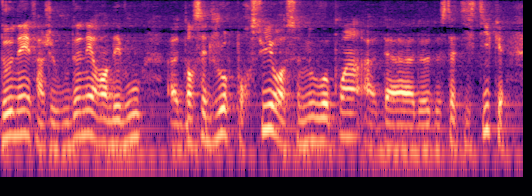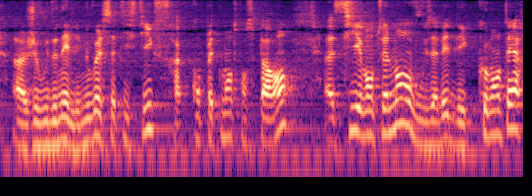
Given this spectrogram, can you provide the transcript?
donner, enfin, je vais vous donner rendez-vous dans 7 jours pour suivre ce nouveau point de, de statistiques. je vais vous donner les nouvelles statistiques, ce sera complètement transparent. si éventuellement vous avez des commentaires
